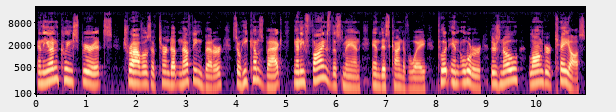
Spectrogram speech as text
And the unclean spirits travels have turned up nothing better. So he comes back and he finds this man in this kind of way, put in order. There's no longer chaos,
